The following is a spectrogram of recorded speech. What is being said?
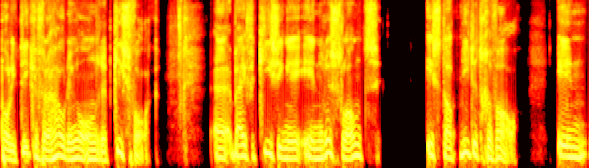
politieke verhoudingen onder het kiesvolk. Uh, bij verkiezingen in Rusland is dat niet het geval. In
